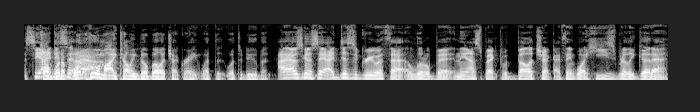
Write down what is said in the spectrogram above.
See, So I what, dis- what, who am I telling Bill Belichick, right? What to what to do? But I I was going to say I disagree with that a little bit in the aspect with Belichick. I think what he's really good at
